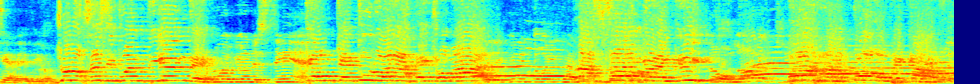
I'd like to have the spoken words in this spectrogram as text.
Yo no sé si tú entiendes que aunque tú lo hayas hecho mal, la sangre de Cristo borra todo pecado.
